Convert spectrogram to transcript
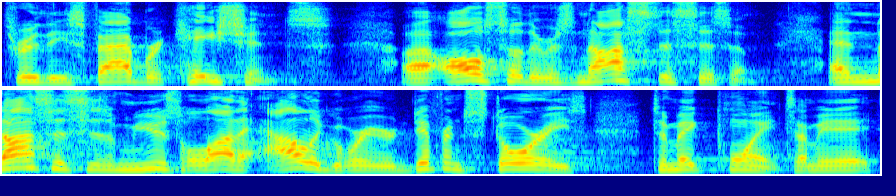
through these fabrications. Uh, also, there was Gnosticism. And Gnosticism used a lot of allegory or different stories to make points. I mean, it,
